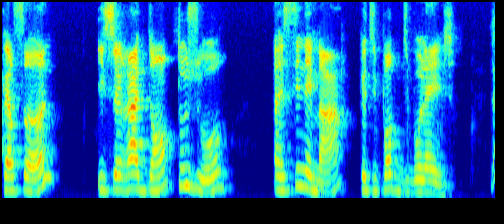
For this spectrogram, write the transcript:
personne, il sera donc toujours un cinéma que tu portes du beau linge. Là,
